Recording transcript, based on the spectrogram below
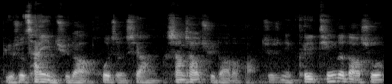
比如说餐饮渠道或者像商超渠道的话，就是你可以听得到说。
